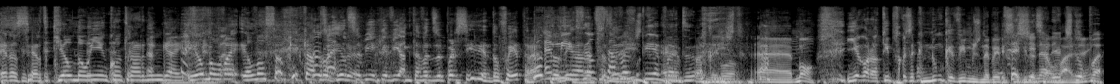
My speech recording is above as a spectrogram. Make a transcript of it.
Era certo que ele não ia encontrar ninguém. Ele não, vai, ele não sabe o que é que está Mas, ah, ele sabia que havia alguém que estava desaparecido, então foi atrás. Amigos, ele a estava isto. bêbado. É, bom. Ah, bom, e agora o tipo de coisa que nunca vimos na BBC Vida Selvagem. desculpa,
